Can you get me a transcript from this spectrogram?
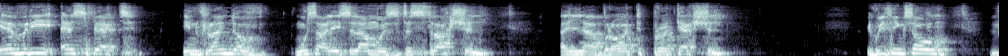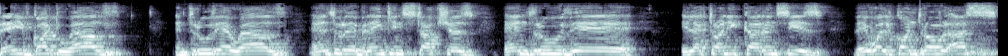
Every aspect in front of Musa was destruction. Allah brought protection. If we think so, they've got wealth, and through their wealth, and through their banking structures, and through their electronic currencies, they will control us.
